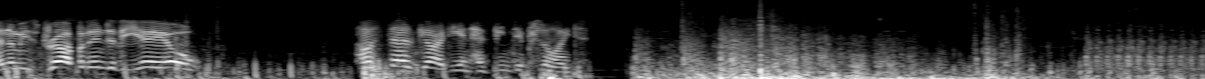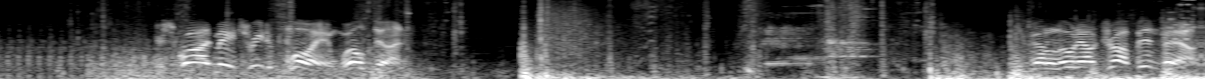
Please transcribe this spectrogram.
Enemies dropping into the AO. Hostile Guardian has been deployed. Your squad mates redeploying. Well done. You've got a loadout drop inbound.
